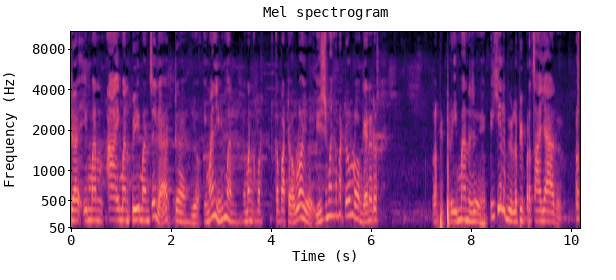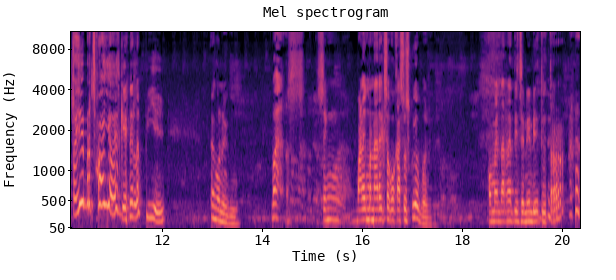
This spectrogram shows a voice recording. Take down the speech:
ada iman A iman B iman C nggak ada. Yo iman ya iman. Iman kepa- kepada Allah yo ya iman kepada Allah. Gak enek terus lebih beriman iya lebih lebih percaya percaya ya percaya wis gak enek lebih ya ngono iku. Mak sing paling menarik saka kasusku ya apa komentar netizen di Twitter.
